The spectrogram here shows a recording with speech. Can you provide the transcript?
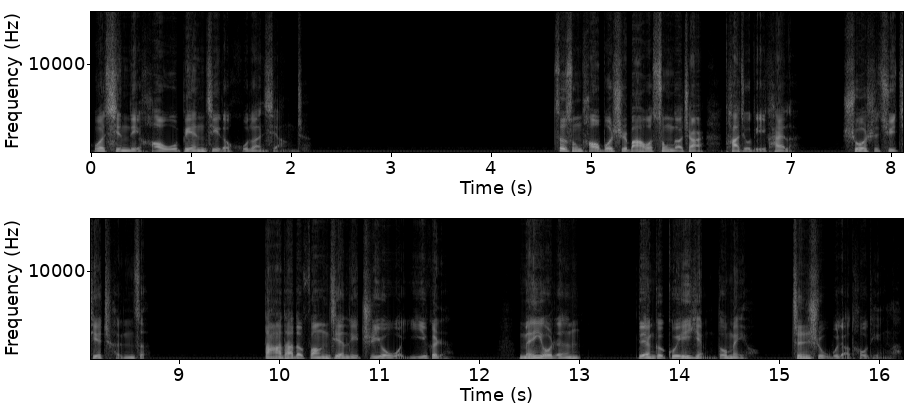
我心里毫无边际的胡乱想着。自从陶博士把我送到这儿，他就离开了，说是去接陈子。大大的房间里只有我一个人，没有人，连个鬼影都没有，真是无聊透顶了。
